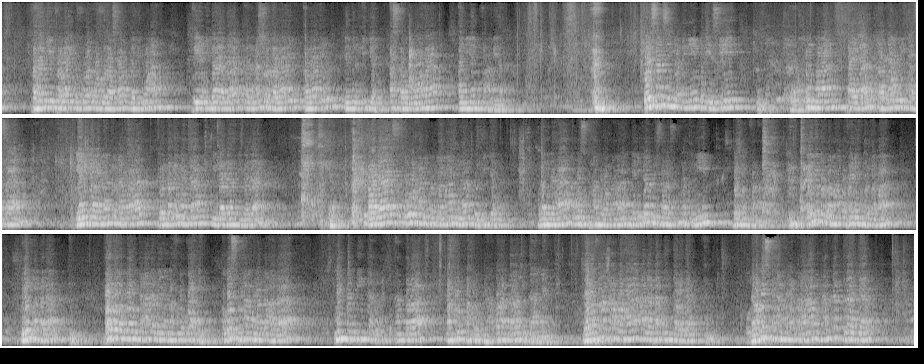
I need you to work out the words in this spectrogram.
Fahadi fawaid wa khurasat majmu'ah fi ibadat al-ashr awail awail min Dzulhijjah. As'alullah an yanfa'a biha. Tulisan singkat ini berisi kumpulan faedah atau ringkasan yang di dalamnya terdapat berbagai macam ibadah-ibadah ya, pada 10 hari pertama bulan berhijrah. Mudah-mudahan Allah Subhanahu wa taala menjadikan risalah singkat ini bermanfaat. Faedah pertama atau faedah yang pertama beliau mengatakan Allah Taala baina makhluqatih. Allah Subhanahu wa taala membandingkan antara makhluk-makhluknya atau antara ciptaannya. Wa rafa'a ala ba'din darajat. Dan Allah Subhanahu wa taala mengangkat derajat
